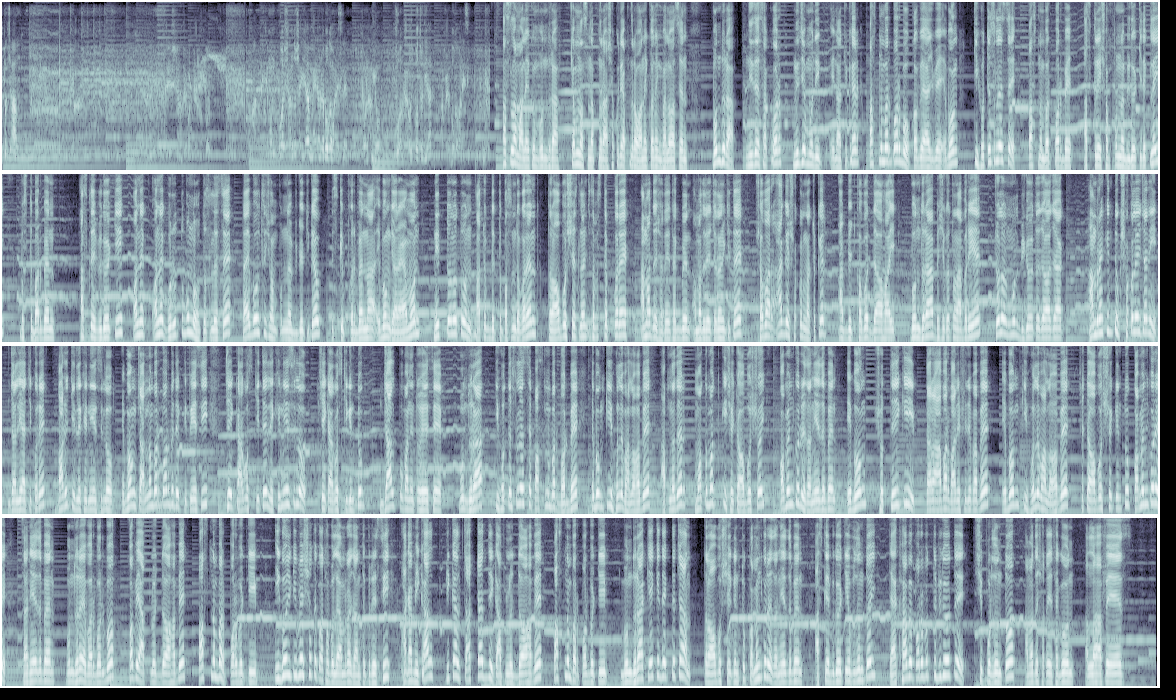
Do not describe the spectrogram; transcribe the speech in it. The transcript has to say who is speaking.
Speaker 1: এ তো বানাইছি।
Speaker 2: আসসালামু আলাইকুম বন্ধুরা কেমন আছেন আপনারা? আশা করি আপনারা অনেক অনেক ভালো আছেন। বন্ধুরা নিজে চাকর নিজে মনিব এই নাটকের পাঁচ নম্বর পর্ব কবে আসবে এবং কি হতে চলেছে পাঁচ নম্বর পর্বে? আজকের এই সম্পূর্ণ ভিডিওটি দেখলেই বুঝতে পারবেন আজকের ভিডিওটি অনেক অনেক গুরুত্বপূর্ণ হতে চলেছে, তাই বলছি সম্পূর্ণ ভিডিওটিকেও স্কিপ করবেন না এবং যারা এমন নিত্য নতুন নাটক দেখতে পছন্দ করেন, তারা অবশ্যই চ্যানেলটি সাবস্ক্রাইব করে আমাদের সাথেই থাকবেন। আমাদের এই চ্যানেলটিতে সবার আগে সকল নাটকের আপডেট খবর দেওয়া হয়। বন্ধুরা, বেশি কথা না বাড়িয়ে চলুন মূল ভিডিওতে যাওয়া যাক। আমরা কিন্তু সকলেই জানি জালিয়াতি করে বাড়িটি লিখে নিয়েছিল এবং চার নম্বর পর্বে দেখতে পেয়েছি যে কাগজটিতে লিখে নিয়েছিল, সেই কাগজটি কিন্তু জাল প্রমাণিত হয়েছে। বন্ধুরা, কি হতে চলেছে পাঁচ নম্বর পর্বে এবং কি হলে ভালো হবে? আপনাদের মতামত কি সেটা অবশ্যই কমেন্ট করে জানিয়ে দেবেন। এবং সত্যিই কি তারা আবার বাড়ি ফিরে পাবে এবং কি হলে ভালো হবে সেটা অবশ্যই কিন্তু কমেন্ট করে জানিয়ে দেবেন। বন্ধুরা, এবার বলব কবে আপলোড দেওয়া হবে পাঁচ নম্বর পর্বটি। ইগল টিমের সাথে কথা বলে আমরা জানতে পেরেছি আগামীকাল বিকাল চারটার দিক আপলোড দেওয়া হবে পাঁচ নম্বর পর্বটি। বন্ধুরা, কে কে দেখতে চান তারা অবশ্যই কিন্তু কমেন্ট করে জানিয়ে দেবেন। আজকের ভিডিওটি এ পর্যন্তই। দেখা হবে পরবর্তী ভিডিওতে। সে পর্যন্ত আমাদের সাথেই থাকুন। আল্লাহ হাফেজ।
